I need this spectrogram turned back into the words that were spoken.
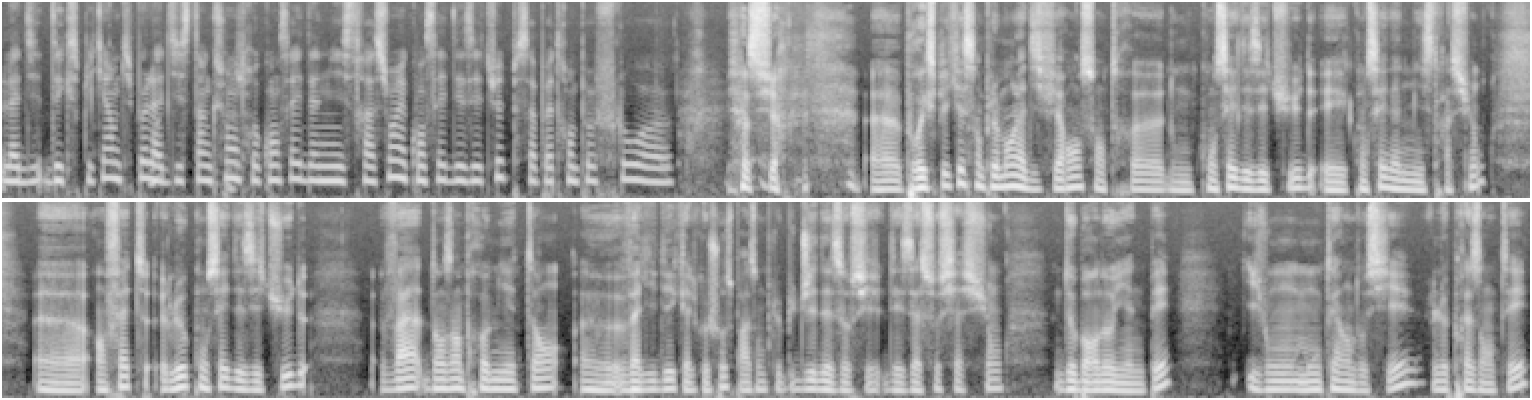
d'expliquer un petit peu la distinction entre conseil d'administration et conseil des études? Ça peut être un peu flou. Bien sûr. pour expliquer simplement la différence entre donc, conseil des études et conseil d'administration, en fait, le conseil des études va dans un premier temps euh, valider quelque chose, par exemple le budget des, associations de Bordeaux INP. Ils vont monter un dossier, le présenter,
